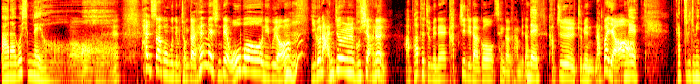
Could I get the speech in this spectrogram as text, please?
말하고 싶네요. 어, 네. 8409님 정답 헬멧인데 5번이고요. 음? 이건 안전을 무시하는 아파트 주민의 갑질이라고 생각을 합니다. 네. 갑질 주민 나빠요. 네. 갑질 주민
